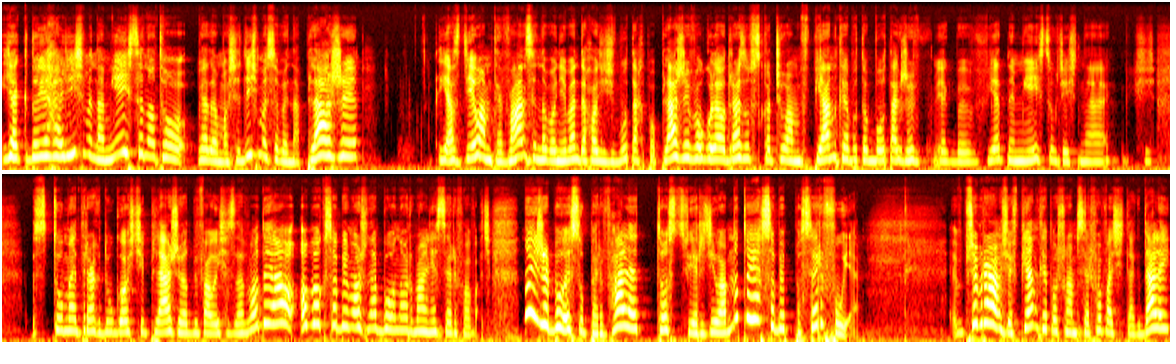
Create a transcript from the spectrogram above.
jak dojechaliśmy na miejsce, no to wiadomo, siedliśmy sobie na plaży, ja zdjęłam te wansy, no bo nie będę chodzić w butach po plaży. W ogóle od razu wskoczyłam w piankę, bo to było tak, że jakby w jednym miejscu, gdzieś na 100 metrach długości plaży odbywały się zawody, a obok sobie można było normalnie surfować. No i że były super fale, to stwierdziłam, no to ja sobie posurfuję. Przebrałam się w piankę, poszłam surfować i tak dalej.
